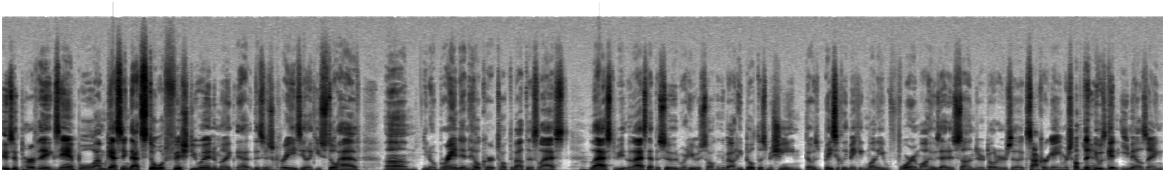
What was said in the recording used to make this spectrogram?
is a perfect example. I'm guessing that's still what fished you in. I'm like, this is crazy. Like you still have, um, you know, Brandon Hilkert talked about this last last we- last episode where he was talking about he built this machine that was basically making money for him while he was at his son's or daughter's uh, soccer game or something. Yeah. He was getting emails saying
